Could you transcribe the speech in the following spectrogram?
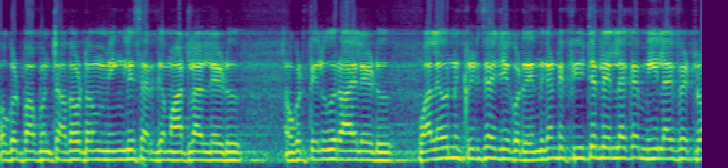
ఒకటి పాపం చదవటం ఇంగ్లీష్ సరిగ్గా మాట్లాడలేడు. ఒకటి తెలుగు రాయలేడు. వాళ్ళు ఎవరిని క్రిటిసైజ్ చేయకూడదు. ఎందుకంటే ఫ్యూచర్లో వెళ్ళాక మీ లైఫ్ ఎట్లా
